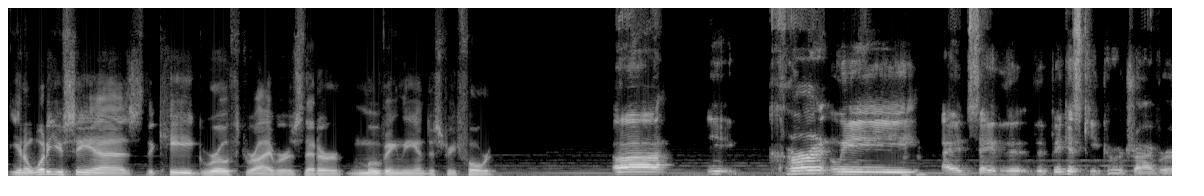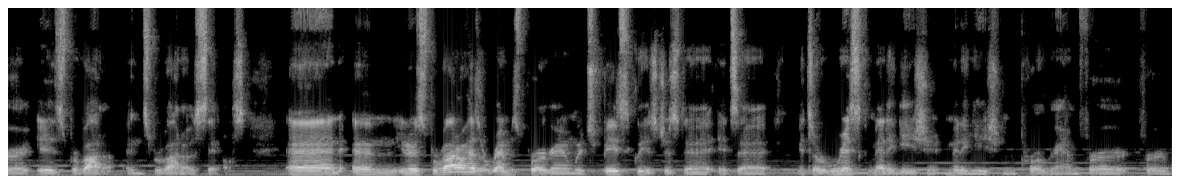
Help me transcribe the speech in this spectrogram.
you know, what do you see as the key growth drivers that are moving the industry forward? Uh, currently, mm-hmm. I'd say the, the biggest key growth driver is Spravato and Spravato sales. And and you know Spravato has a REMS program, which basically is just a it's a it's a risk mitigation mitigation program for for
